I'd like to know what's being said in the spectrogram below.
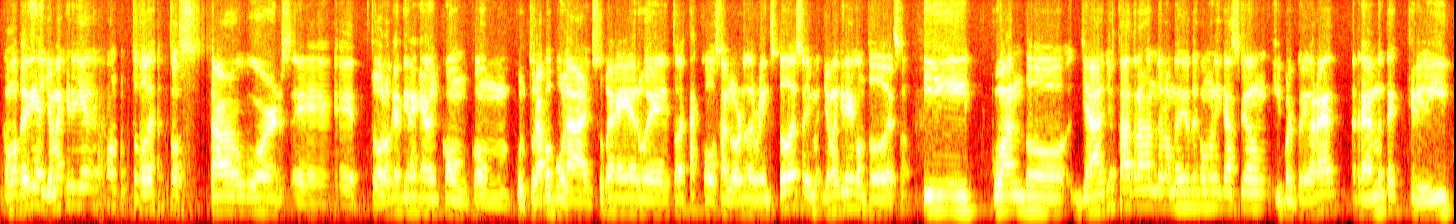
como te dije, yo me crié con todo esto Star Wars, eh, todo lo que tiene que ver con, con, cultura popular, superhéroes, todas estas cosas, Lord of the Rings, todo eso, yo me crié con todo eso. Y cuando ya yo estaba trabajando en los medios de comunicación y por primera vez realmente escribí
